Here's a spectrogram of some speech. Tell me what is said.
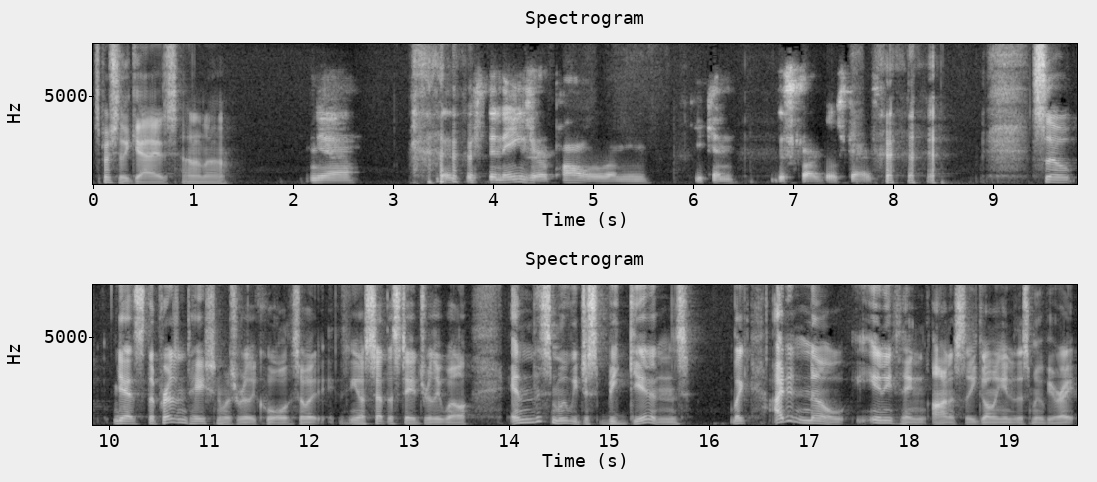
Especially the guys. I don't know. Yeah. if the names are a power, I mean, you can discard those guys. So yes, the presentation was really cool. So it you know set the stage really well, and this movie just begins like I didn't know anything honestly going into this movie. Right?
